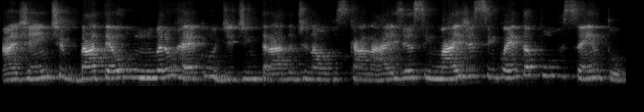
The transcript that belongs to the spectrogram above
a gente bateu um número recorde de entrada de novos canais e assim, mais de 50%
